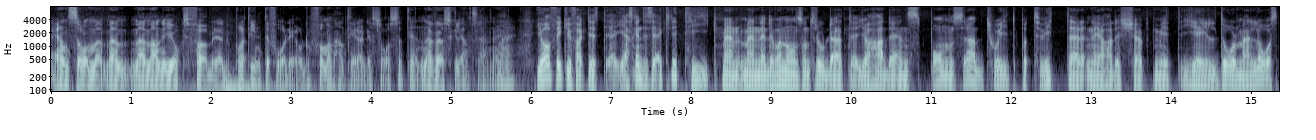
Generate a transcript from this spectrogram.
ensam men, men man är ju också förberedd på att inte få det och då får man hantera det så. Så det, nervös skulle jag inte säga. Nej. nej. Jag fick ju faktiskt, jag ska inte säga kritik, men, men det var någon som trodde att jag hade en sponsrad tweet på Twitter när jag hade köpt mitt Yale Doorman-lås.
